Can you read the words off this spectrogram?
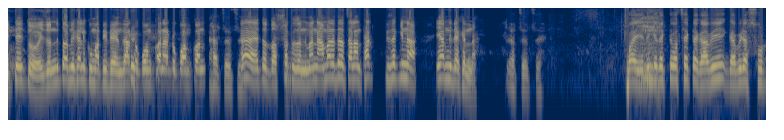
এটাই তো। এই জন্য তো আপনি খালি কুমাতি দেন যার একটু কম কন একটু কম কন আচ্ছা আচ্ছা। হ্যাঁ তো দর্শকদের জন্য। মানে আমার এদের চালান থাকতেছে কিনা এ আপনি দেখেন না। আচ্ছা আচ্ছা। ভাই এদিকে দেখতে পাচ্ছি একটা গাবি। গাবিটা ছোট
